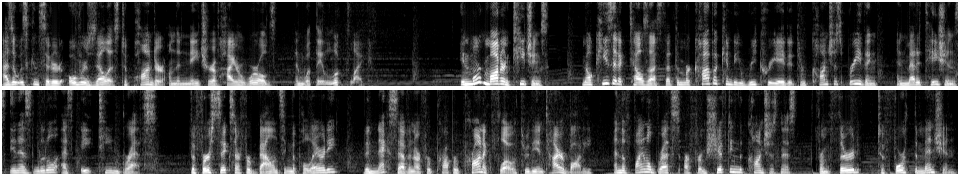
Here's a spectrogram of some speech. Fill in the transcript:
as it was considered overzealous to ponder on the nature of higher worlds and what they looked like. In more modern teachings, Melchizedek tells us that the Merkaba can be recreated through conscious breathing and meditations in as little as 18 breaths. The first six are for balancing the polarity. The next seven are for proper pranic flow through the entire body. And the final breaths are from shifting the consciousness from third to fourth dimension.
